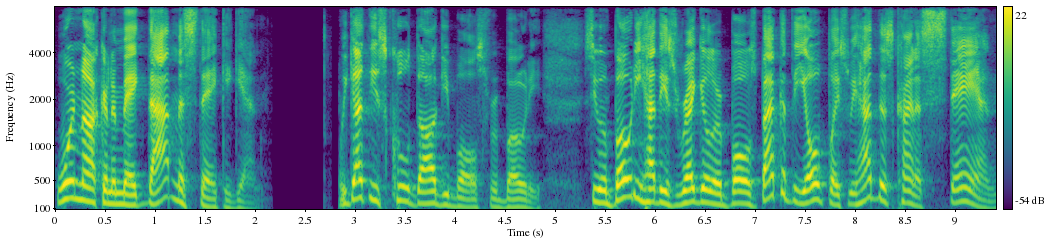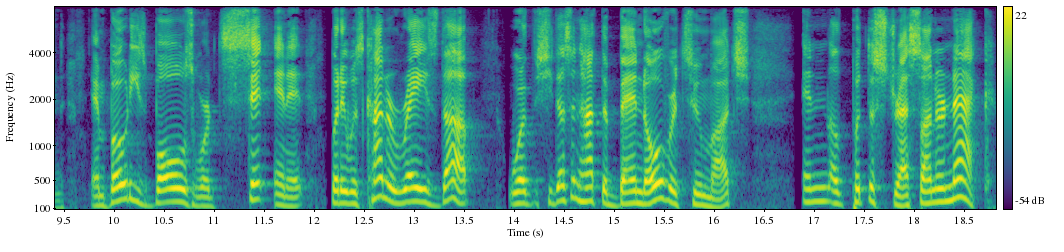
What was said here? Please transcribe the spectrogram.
we're not going to make that mistake again. We got these cool doggy bowls for Bodie. See, when Bodie had these regular bowls, back at the old place, we had this kind of stand, and Bodie's bowls would sit in it, but it was kind of raised up where she doesn't have to bend over too much and uh, put the stress on her neck.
